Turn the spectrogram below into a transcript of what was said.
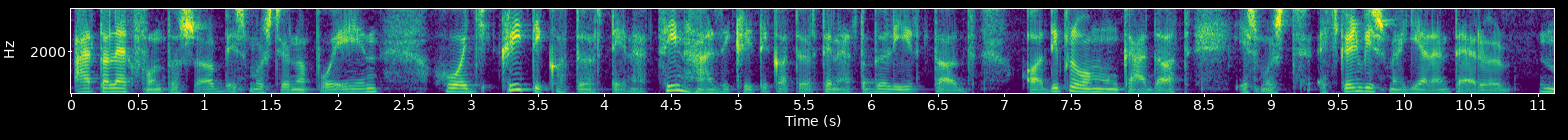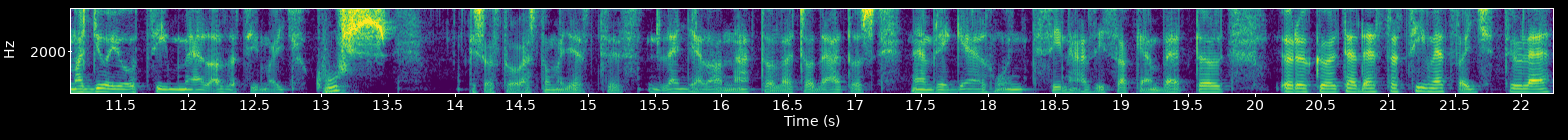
hát a legfontosabb, és most jön a poén, hogy kritika történet, színházi kritika történetből írtad a diplomamunkádat, és most egy könyv is megjelent erről, nagyon jó címmel, az a cím, hogy Kus, és azt olvastam, hogy ezt Lengyel Annától, a csodálatos, nemrég elhunyt színházi szakembertől örökölted ezt a címet, vagy tőle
